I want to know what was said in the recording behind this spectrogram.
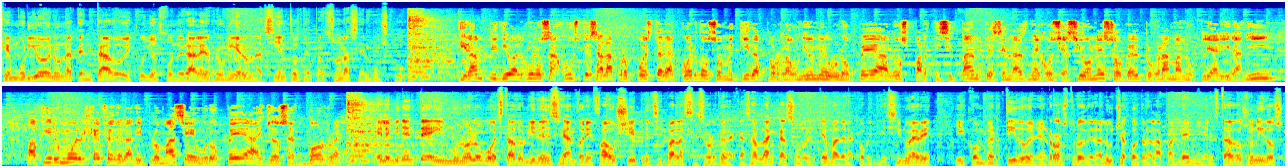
que murió en un atentado y cuyos funerales reunieron a cientos de personas en Moscú. Irán pidió algunos ajustes a la propuesta de acuerdo sometida por la Unión Europea a los participantes en las negociaciones sobre el programa nuclear iraní, afirmó el jefe de la diplomacia europea, Joseph Borrell. El eminente inmunólogo estadounidense Anthony Fauci, principal asesor de la Casa Blanca sobre el tema de la COVID-19 y convertido en el rostro de la lucha contra la pandemia en Estados Unidos,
